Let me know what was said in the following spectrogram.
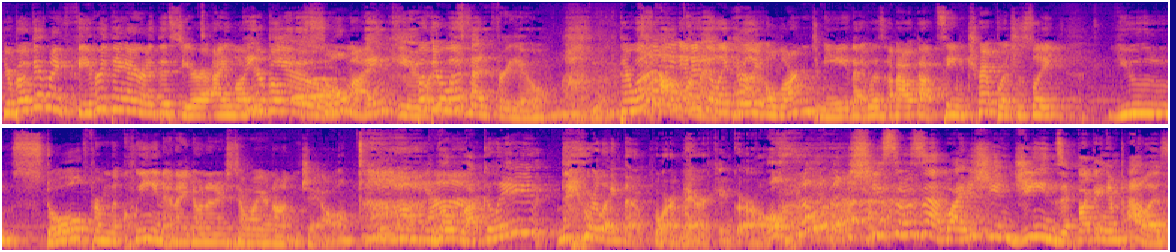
your book is my favorite thing I read this year. I love Thank your book you. so much. Thank you. But there it was, was meant for you. there was something in it that like compliment, really alarmed me. That was about that same trip, which is like you stole from the queen, and I don't understand why you're not in jail. Well, luckily, they were like that poor American girl. She's so sad. Why is she in jeans at Buckingham Palace?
